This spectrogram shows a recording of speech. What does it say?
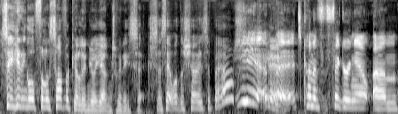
so you're getting all philosophical in your young 26. Is that what the show's about? Yeah, a yeah. bit. It's kind of figuring out um,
